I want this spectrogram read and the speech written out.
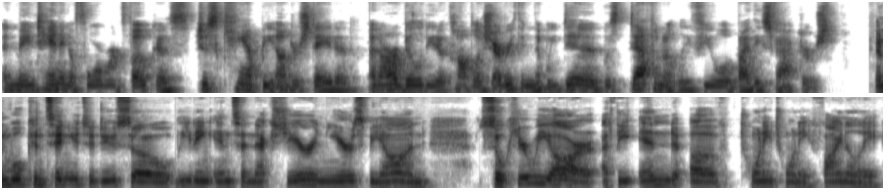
and maintaining a forward focus just can't be understated. And our ability to accomplish everything that we did was definitely fueled by these factors. And we'll continue to do so leading into next year and years beyond. So here we are at the end of 2020, finally.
